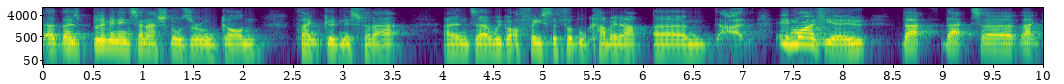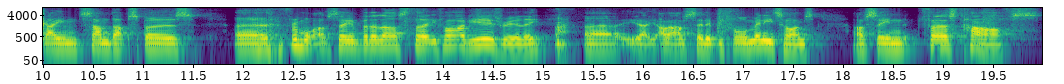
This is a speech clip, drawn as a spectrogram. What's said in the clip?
Uh, those blimmin' internationals are all gone. Thank goodness for that." and uh, we've got a feast of football coming up. Um, I, in my view, that that uh, that game summed up Spurs uh, from what I've seen for the last 35 years. Really, uh, you know, I've said it before many times. I've seen first halves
